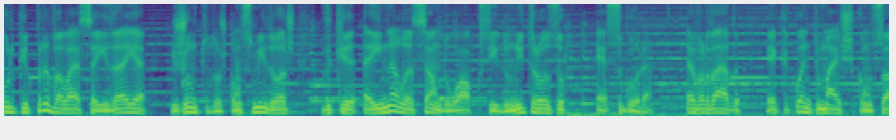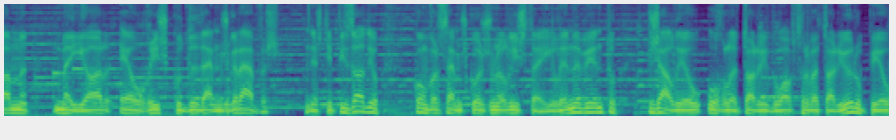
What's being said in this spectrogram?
porque prevalece a ideia, junto dos consumidores, de que a inalação do óxido nitroso é segura. A verdade é que quanto mais se consome, maior é o risco de danos graves. Neste episódio, conversamos com a jornalista Helena Bento, que já leu o relatório do Observatório Europeu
